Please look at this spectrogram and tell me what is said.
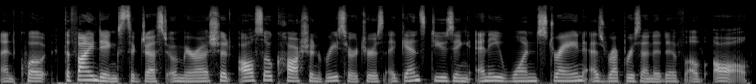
end quote. The findings, suggest O'Meara, should also caution researchers against using any one strain as representative of all.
